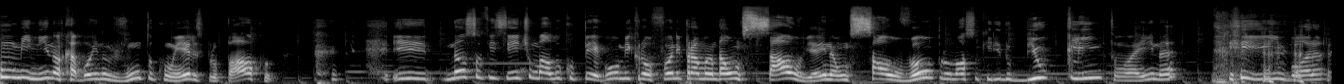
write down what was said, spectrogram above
Um menino acabou indo junto com eles pro palco. e não suficiente, um maluco pegou o microfone para mandar um salve aí, né? Um salvão pro nosso querido Bill Clinton aí, né? E ir embora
